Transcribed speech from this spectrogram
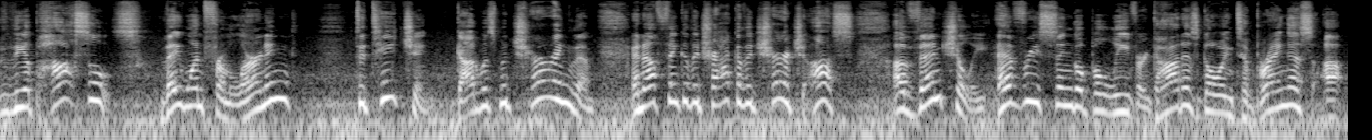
the apostles they went from learning to teaching. God was maturing them. And now think of the track of the church, us. Eventually, every single believer, God is going to bring us up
